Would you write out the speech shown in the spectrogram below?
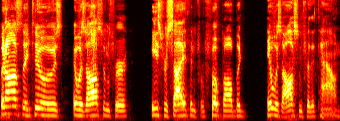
but honestly too it was it was awesome for East Forsyth and for football, but it was awesome for the town.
